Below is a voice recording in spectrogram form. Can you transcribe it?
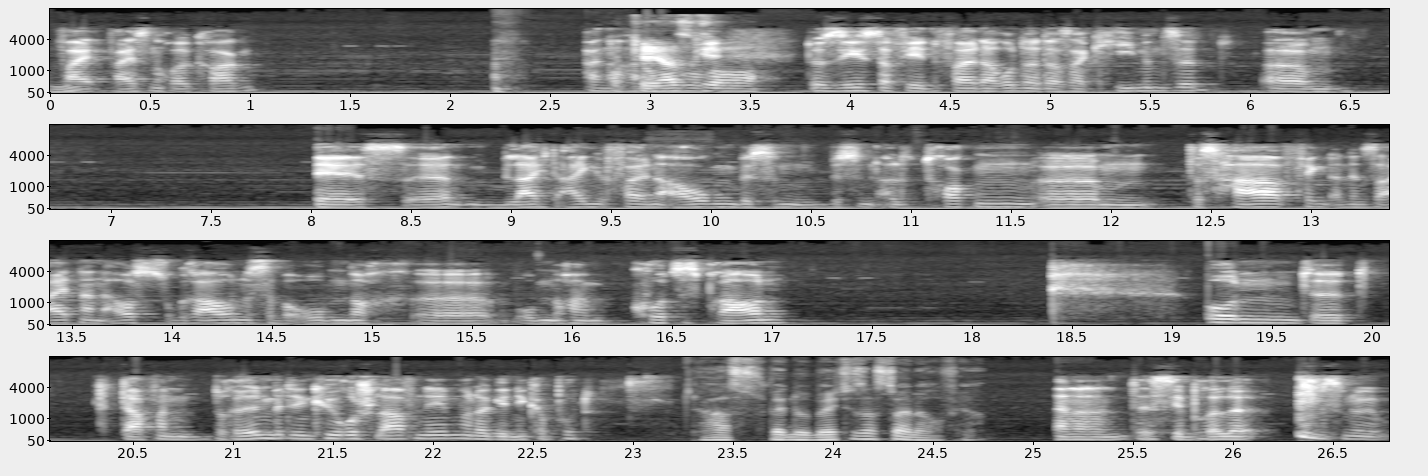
wei weißen Rollkragen. Eine okay, also okay. So. Du siehst auf jeden Fall darunter, dass er Kiemen sind. Ähm, der ist äh, leicht eingefallene Augen, bisschen, bisschen alle trocken. Ähm, das Haar fängt an den Seiten an auszugrauen, ist aber oben noch, äh, oben noch ein kurzes Braun. Und äh, darf man Brillen mit in Kyroschlaf nehmen oder gehen die kaputt? Hast, wenn du möchtest, hast du eine auf, ja. Dann ist die Brille, ist eine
